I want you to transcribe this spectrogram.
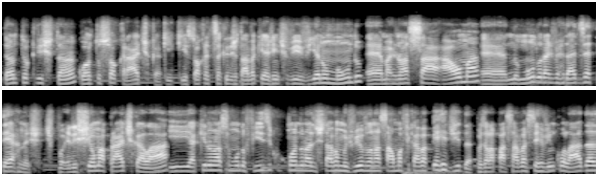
tanto cristã quanto socrática, que, que Sócrates acreditava que a gente vivia no mundo, é, mas nossa alma é, no mundo das verdades eternas. Tipo, eles tinham uma prática lá e aqui no nosso mundo físico, quando nós estávamos vivos, a nossa alma ficava perdida, pois ela passava a ser vinculada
